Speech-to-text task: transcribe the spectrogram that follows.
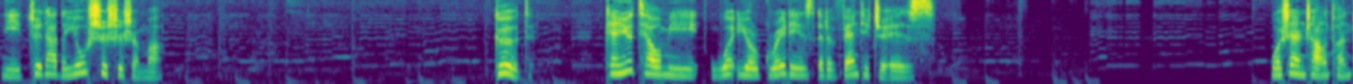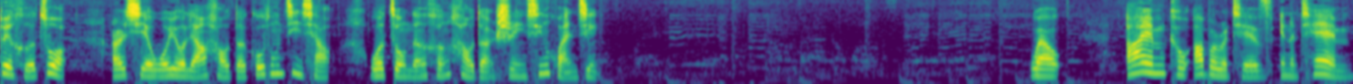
你最大的优势是什么？Good. Can you tell me what your greatest advantage is? 我擅长团队合作，而且我有良好的沟通技巧，我总能很好的适应新环境。Well, I am cooperative in a team,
